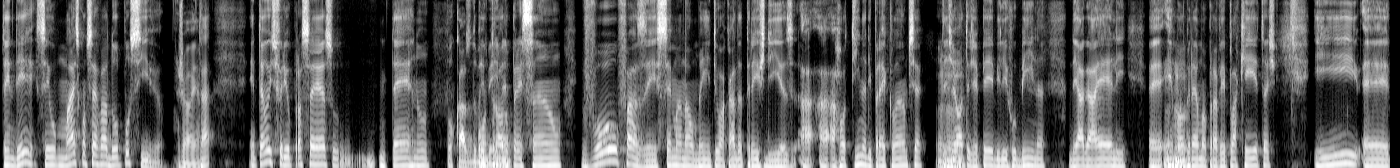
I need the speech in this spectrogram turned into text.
tender a ser o mais conservador possível. Joia. Tá? Então eu esfrio o processo interno. Por causa do bebê, Controlo né? pressão. Vou fazer semanalmente ou a cada três dias a, a, a rotina de pré-eclâmpsia. Uhum. TGO, TGP, bilirrubina, DHL, é, uhum. hemograma para ver plaquetas. E é,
